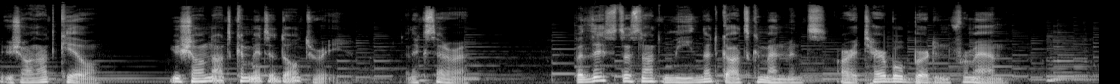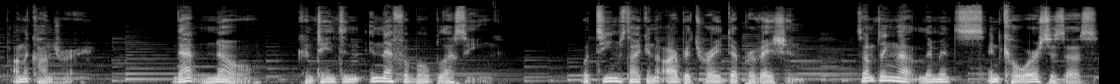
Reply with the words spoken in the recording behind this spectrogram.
you shall not kill, you shall not commit adultery, and etc. But this does not mean that God's commandments are a terrible burden for man. On the contrary, that no contains an ineffable blessing. What seems like an arbitrary deprivation, something that limits and coerces us,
